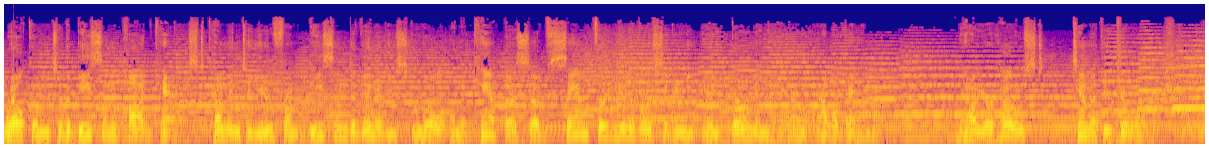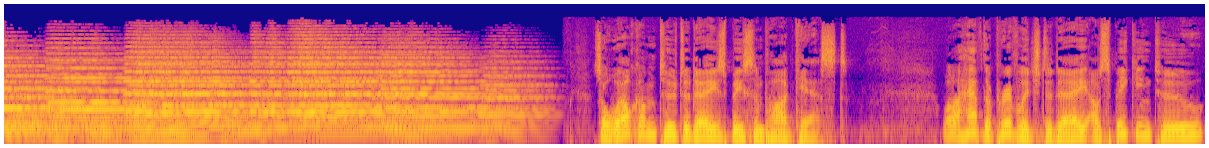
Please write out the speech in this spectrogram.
Welcome to the Beeson Podcast, coming to you from Beeson Divinity School on the campus of Samford University in Birmingham, Alabama. Now, your host, Timothy George. So, welcome to today's Beeson Podcast. Well, I have the privilege today of speaking to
